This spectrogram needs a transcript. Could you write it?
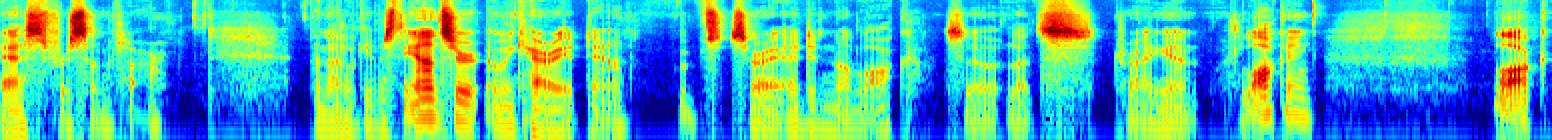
S for sunflower. And that'll give us the answer, and we carry it down. Oops, sorry, I did not lock. So let's try again with locking. Lock,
